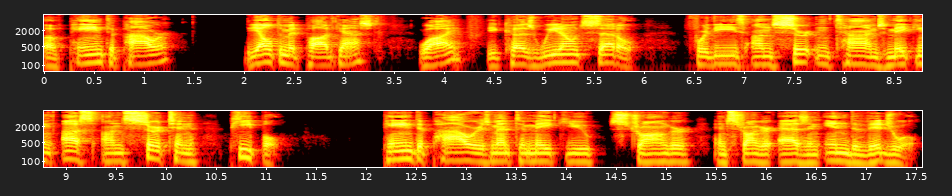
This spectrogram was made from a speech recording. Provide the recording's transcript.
of Pain to Power, the ultimate podcast. Why? Because we don't settle for these uncertain times, making us uncertain people. Pain to Power is meant to make you stronger and stronger as an individual.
